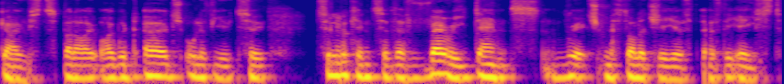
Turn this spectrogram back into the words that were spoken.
ghosts. But I, I would urge all of you to to look into the very dense, rich mythology of of the East.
